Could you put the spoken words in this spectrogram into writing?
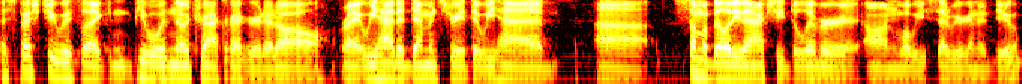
especially with like people with no track record at all, right? We had to demonstrate that we had uh, some ability to actually deliver on what we said we were going to do,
